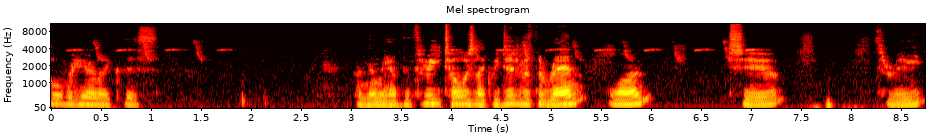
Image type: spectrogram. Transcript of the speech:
over here like this. And then we have the three toes like we did with the wren. One, two, three.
